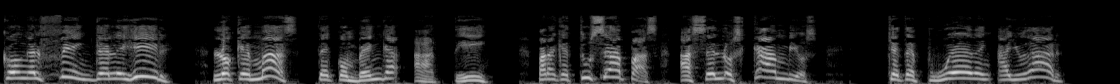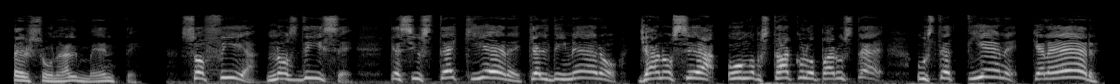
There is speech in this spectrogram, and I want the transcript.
con el fin de elegir lo que más te convenga a ti, para que tú sepas hacer los cambios que te pueden ayudar personalmente. Sofía nos dice que si usted quiere que el dinero ya no sea un obstáculo para usted, usted tiene que leer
